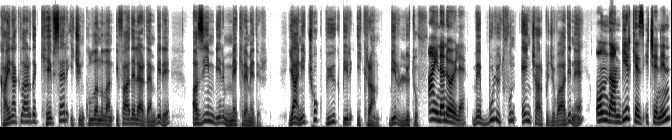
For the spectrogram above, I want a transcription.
Kaynaklarda Kevser için kullanılan ifadelerden biri azim bir mekremedir. Yani çok büyük bir ikram, bir lütuf. Aynen öyle. Ve bu lütfun en çarpıcı vaadi ne? Ondan bir kez içenin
